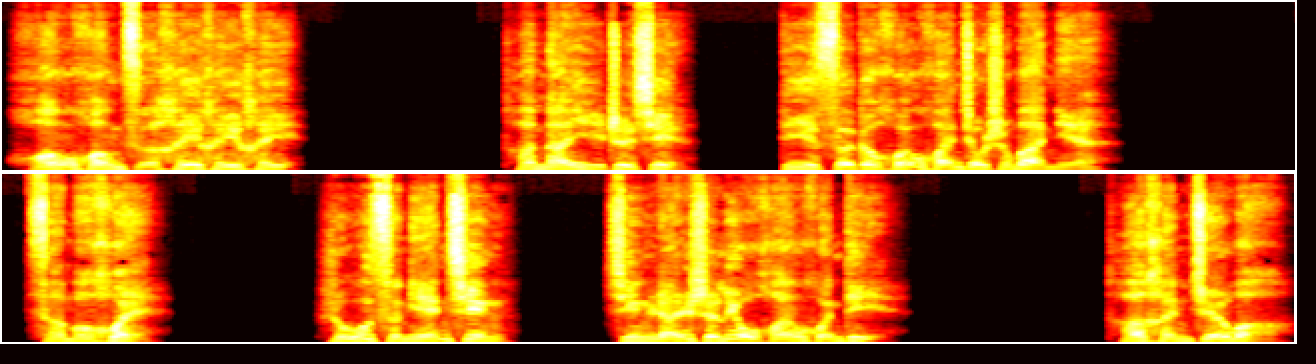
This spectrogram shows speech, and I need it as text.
黄黄紫黑黑黑，他难以置信，第四个魂环就是万年，怎么会如此年轻，竟然是六环魂帝？他很绝望。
